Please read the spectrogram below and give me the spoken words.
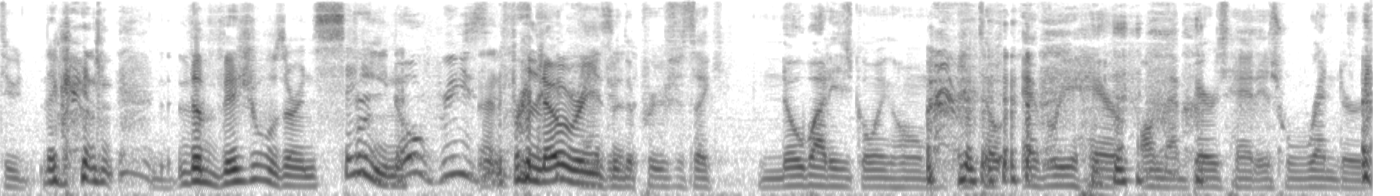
Dude, They the visuals are For insane. no reason. For no Yeah, reason. dude, the producer's like, nobody's going home until every hair on that bear's head is rendered.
